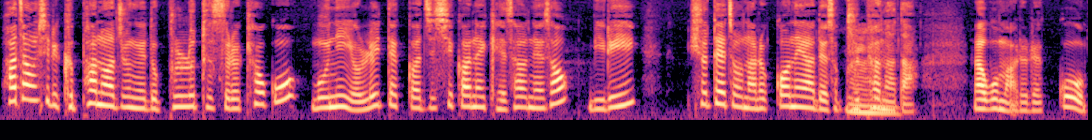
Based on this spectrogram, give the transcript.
화장실이 급한 와중에도 블루투스를 켜고 문이 열릴 때까지 시간을 계산해서 미리 휴대전화를 꺼내야 돼서 불편하다. 음. 라고 말을 했고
